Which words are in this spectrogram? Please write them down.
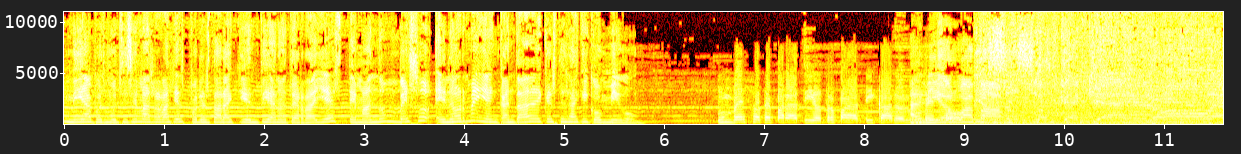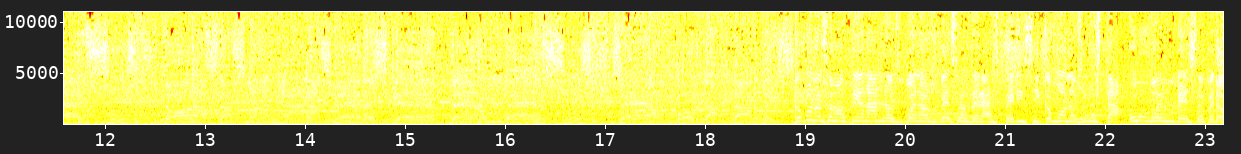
Nia, pues muchísimas gracias por estar aquí en Tía No Te Rayes. Te mando un beso enorme y encantada de que estés aquí conmigo. Un besote para ti, otro para ti, Carol. Un Adiós, beso. guapa. Emocionan los buenos besos de las pelis y cómo nos gusta un buen beso? Pero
